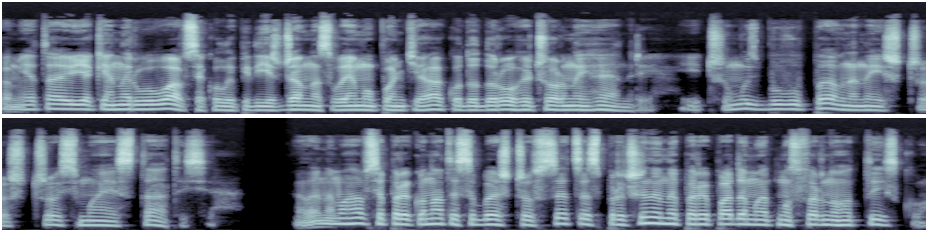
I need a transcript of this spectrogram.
Пам'ятаю, як я нервувався, коли під'їжджав на своєму понтіаку до дороги Чорний Генрі, і чомусь був упевнений, що щось має статися, але намагався переконати себе, що все це спричинене перепадами атмосферного тиску.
